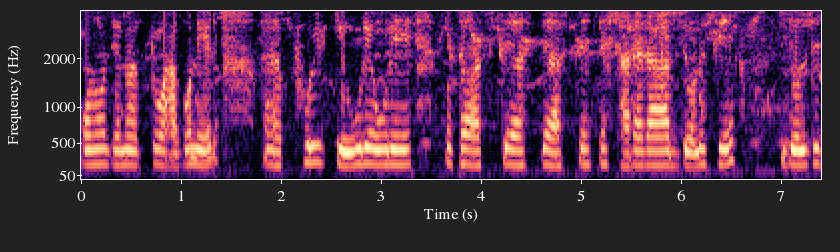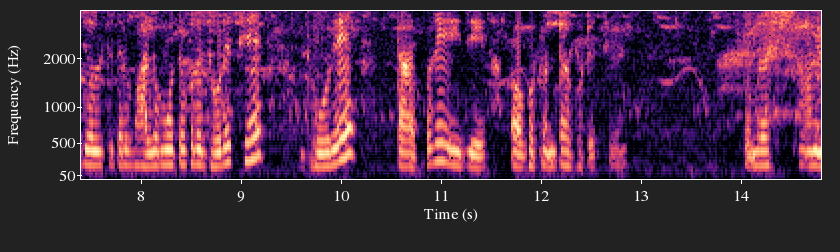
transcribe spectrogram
কোনো যেন একটু আগুনের ফুলকে উড়ে উড়ে কোথাও আস্তে আস্তে আস্তে আস্তে সারা রাত জ্বলেছে। জ্বলতে জ্বলতে তার ভালো মতো করে ধরেছে। ধরে তারপরে এই যে অঘটনটা ঘটেছে। তোমরা আমি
